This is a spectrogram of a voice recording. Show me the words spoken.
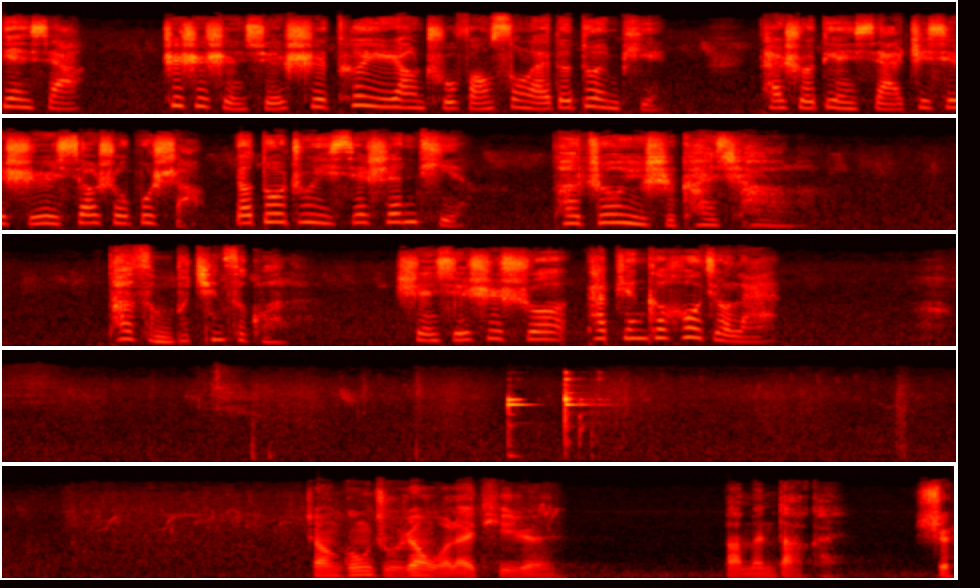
殿下，这是沈学士特意让厨房送来的炖品。他说殿下这些时日消瘦不少，要多注意些身体。他终于是开窍了。他怎么不亲自过来？沈学士说他片刻后就来。长公主让我来提人，把门打开。是。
